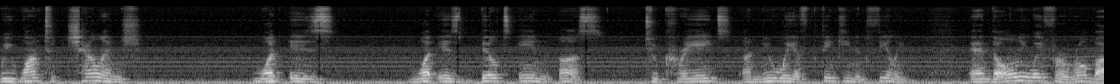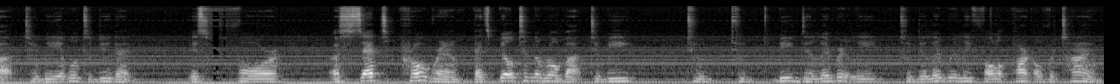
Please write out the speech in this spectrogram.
we want to challenge what is what is built in us to create a new way of thinking and feeling. And the only way for a robot to be able to do that is for a set program that's built in the robot to be to to be deliberately to deliberately fall apart over time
